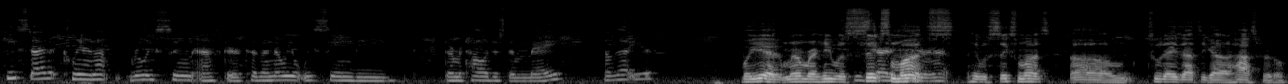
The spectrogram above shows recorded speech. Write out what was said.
he started clearing up really soon after because I know we we seen the dermatologist in May of that year. But yeah, remember he was He six months. He was six months. Um, two days after he got out of the hospital.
